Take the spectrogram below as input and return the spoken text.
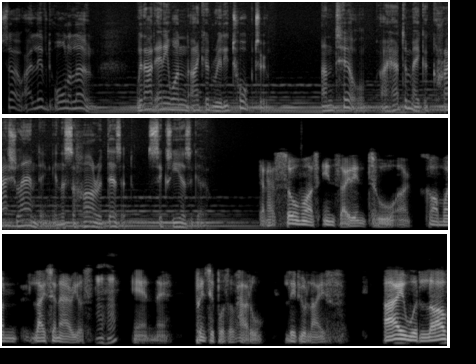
So, I lived all alone, without anyone I could really talk to until I had to make a crash landing in the Sahara Desert six years ago. That has so much insight into our common life scenarios mm-hmm. and uh, principles of how to live your life. I would love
